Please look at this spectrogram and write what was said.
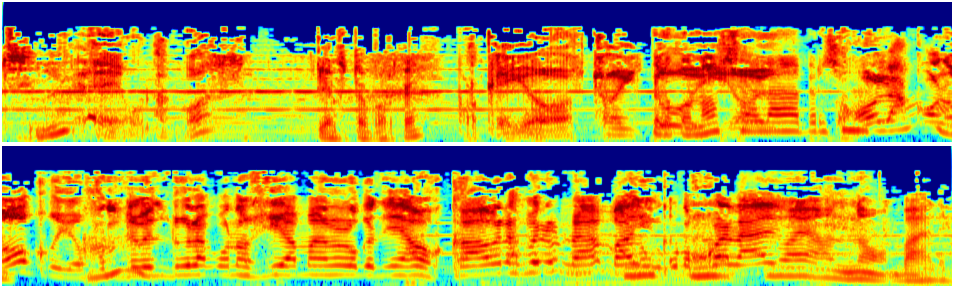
Sí. Le digo una cosa. ¿Y a usted por qué? Porque yo soy ¿Pero tú. conoce yo- a la persona? No la conozco. Yo en Fuerteventura conocía a Manolo que tenía dos cabras, pero nada más. Yo conozco a nadie. No, no, vale.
